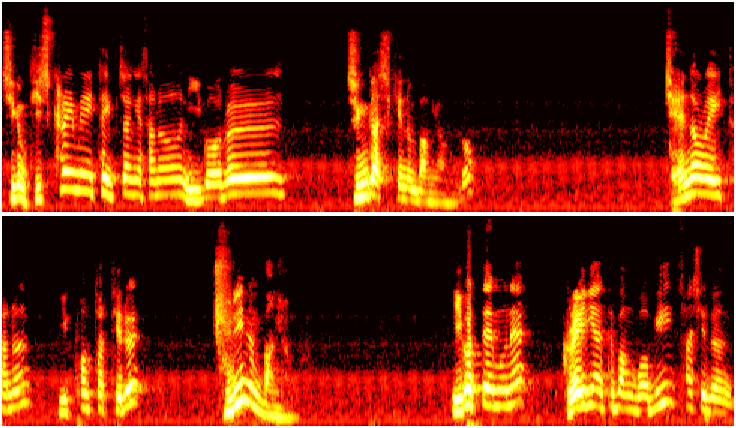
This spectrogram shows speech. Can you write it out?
지금 discriminator 입장에서는 이거를 증가시키는 방향으로 generator는 이 quantity를 줄이는 방향으로 이것 때문에 gradient 방법이 사실은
